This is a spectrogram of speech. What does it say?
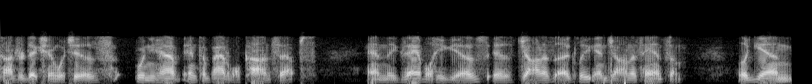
contradiction, which is when you have incompatible concepts. And the example he gives is John is ugly and John is handsome. Well, again,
